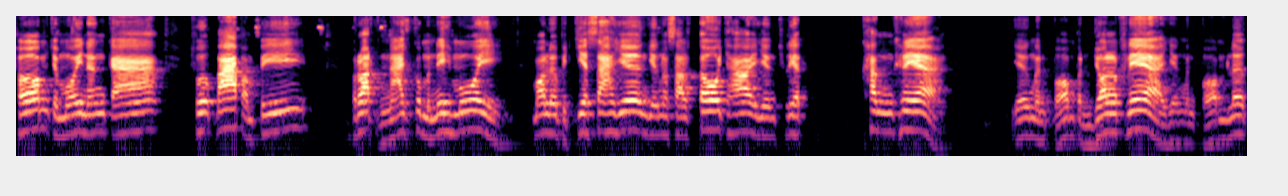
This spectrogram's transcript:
ឈមជាមួយនឹងការធ្វើបាបអំពីរដ្ឋអំណាចកុម្មុយនីសមួយ មកលើប្រជាសាសយើងយើងនៅសល់តូចហើយយើងឆ្លៀតខឹងគ្នាយើងមិនព្រមបញ្យល់គ្នាយើងមិនព្រមលើក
